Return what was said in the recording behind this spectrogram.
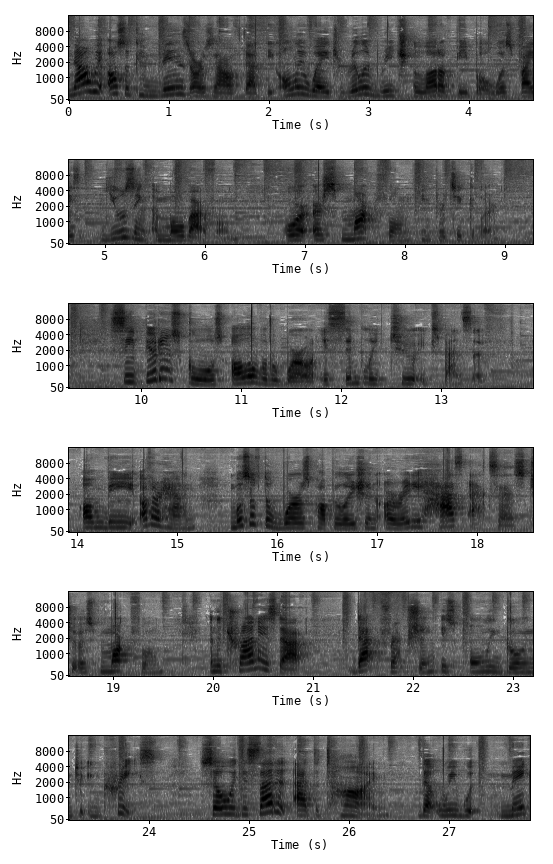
Now we also convinced ourselves that the only way to really reach a lot of people was by using a mobile phone, or a smartphone in particular. See, building schools all over the world is simply too expensive. On the other hand, most of the world's population already has access to a smartphone, and the trend is that that fraction is only going to increase. So we decided at the time that we would make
